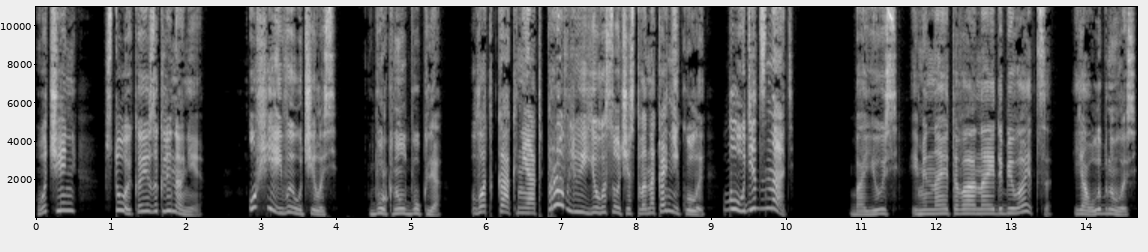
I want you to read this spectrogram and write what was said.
«Очень стойкое заклинание!» «У фей выучилась!» — буркнул Букля. «Вот как не отправлю ее высочество на каникулы, будет знать!» «Боюсь, именно этого она и добивается», — я улыбнулась.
